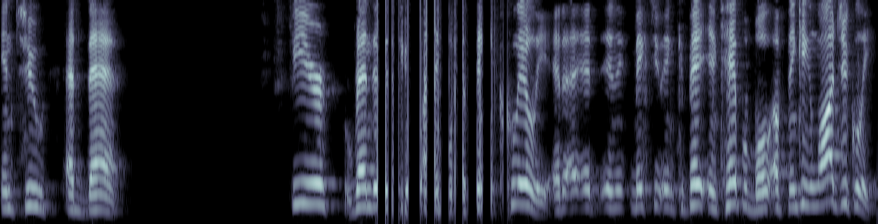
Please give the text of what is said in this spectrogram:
into advance. Fear renders you unable to think clearly. It, it, it makes you incapable of thinking logically.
